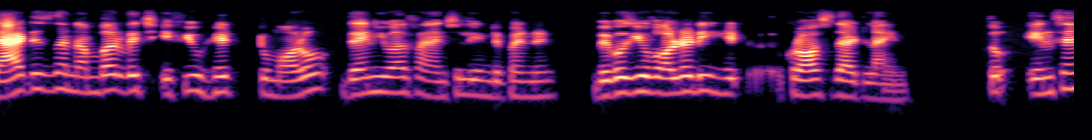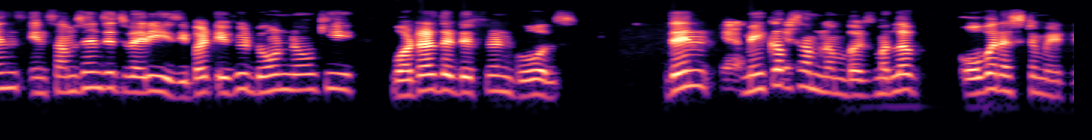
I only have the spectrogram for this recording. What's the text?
that is the number which if you hit tomorrow, then you are financially independent because you've already hit, crossed that तो in sense in some sense it's very easy but if you don't know कि what are the different goals then make up some numbers मतलब over estimate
